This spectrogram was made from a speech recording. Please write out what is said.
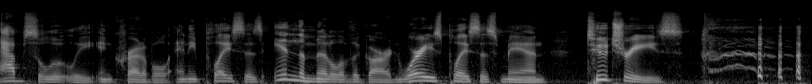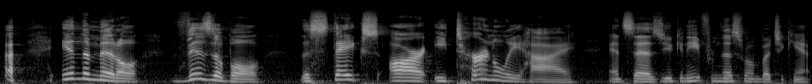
absolutely incredible, and he places in the middle of the garden, where he's placed this man, two trees in the middle, visible. The stakes are eternally high and says you can eat from this one, but you can't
